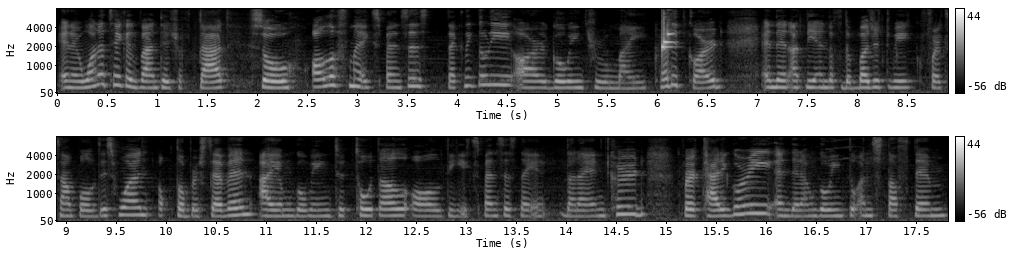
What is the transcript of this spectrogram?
and I want to take advantage of that. So all of my expenses technically are going through my credit card and then at the end of the budget week for example this one October 7 I am going to total all the expenses that I, that I incurred per category and then I'm going to unstuff them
